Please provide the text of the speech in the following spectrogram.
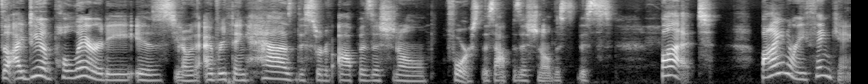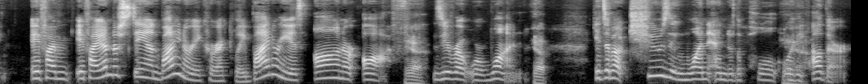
the idea of polarity is, you know, that everything has this sort of oppositional force, this oppositional, this this But binary thinking, if I'm if I understand binary correctly, binary is on or off, Yeah. zero or one. Yep. It's about choosing one end of the pole or Yeah. the other.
